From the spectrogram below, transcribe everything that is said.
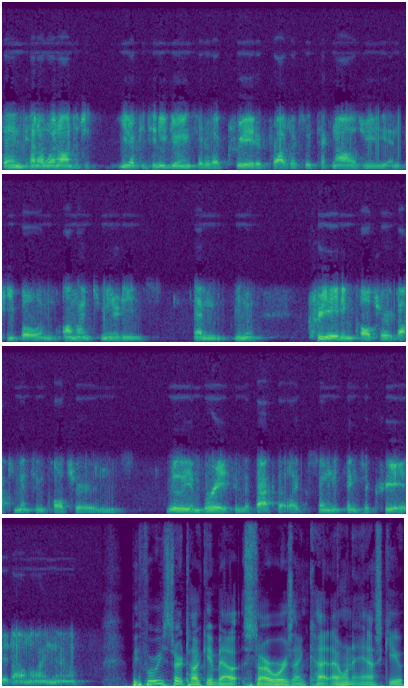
then kind of went on to just you know continue doing sort of like creative projects with technology and people and online communities and you know creating culture, documenting culture, and really embracing the fact that like so many things are created online now. Before we start talking about Star Wars Uncut, I want to ask you:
